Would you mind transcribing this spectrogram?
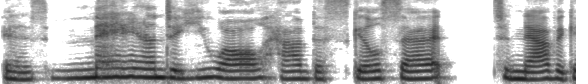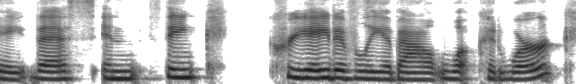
is man, do you all have the skill set to navigate this and think creatively about what could work,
